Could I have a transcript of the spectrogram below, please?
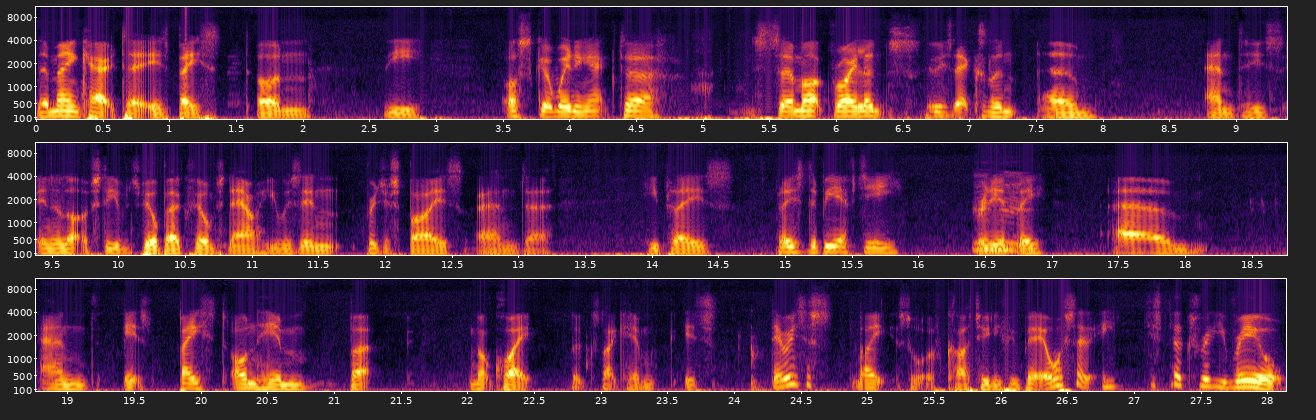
the main character is based on the Oscar-winning actor Sir Mark Rylance, who is excellent, um, and he's in a lot of Steven Spielberg films now. He was in Bridge of Spies, and uh, he plays plays the BFG brilliantly, mm-hmm. um, and it's based on him, but not quite looks like him. It's there is a slight sort of cartoony thing, but it also he just looks really real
